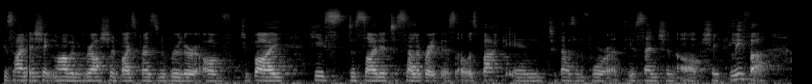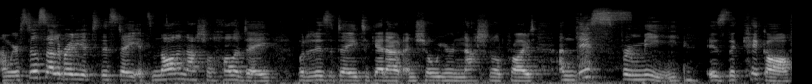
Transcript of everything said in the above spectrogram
His Highness Sheikh Mohammed bin Rashid, Vice President ruler of Dubai, he's decided to celebrate this. It was back in 2004 at the ascension of Sheikh Khalifa, and we're still celebrating it to this day. It's not a national holiday, but it is a day to get out and show your national pride, and this, for me, is the kickoff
